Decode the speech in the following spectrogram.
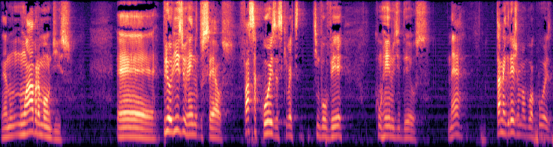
Né? Não, não, abra mão disso. É, priorize o reino dos céus. Faça coisas que vai te, te envolver com o reino de Deus. Né? Tá na igreja é uma boa coisa,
